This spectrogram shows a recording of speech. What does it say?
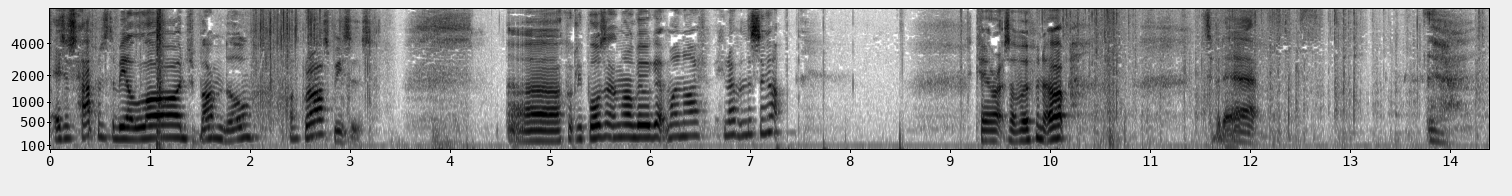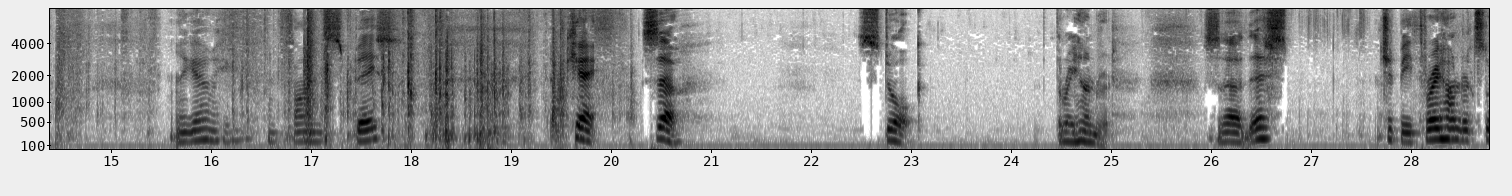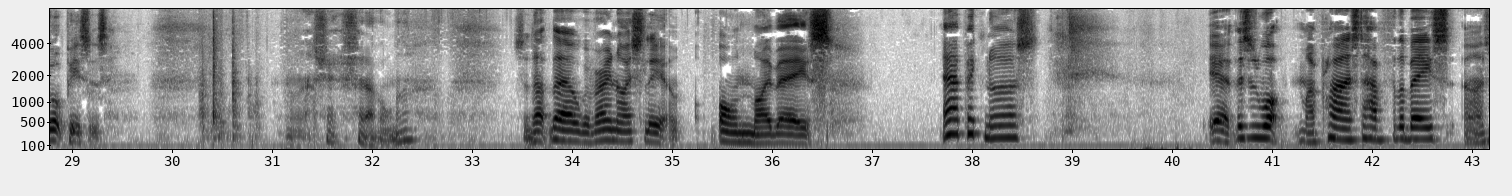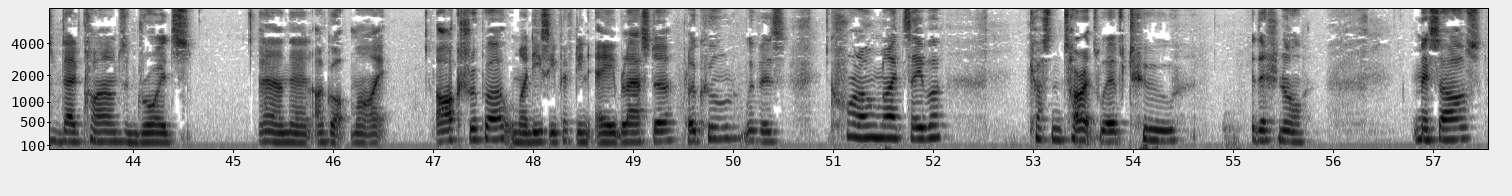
It just happens to be a large bundle of grass pieces. Uh, quickly pause it and I'll go get my knife. We can open this thing up. Okay, alright, so I've opened it up. It's over there. There you go, making confined space. Okay, so stalk 300. So this should be 300 stalk pieces. Should, should have all them. So that there will go very nicely on my base. Epicness! Yeah, this is what my plan is to have for the base. Uh, some dead clones and droids. And then I've got my Arc Trooper with my DC-15A blaster. Plo Koon with his chrome lightsaber. Custom turrets with two additional missiles,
